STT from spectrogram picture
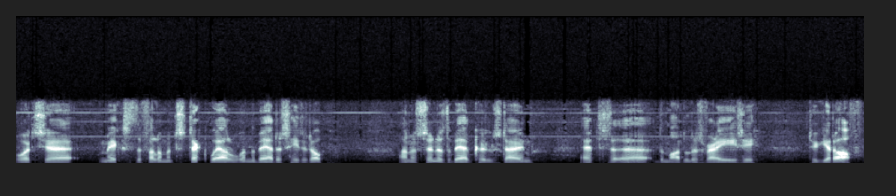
which uh, makes the filament stick well when the bed is heated up and as soon as the bed cools down it, uh, the model is very easy to get off.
